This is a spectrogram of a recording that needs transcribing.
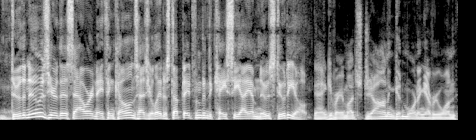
do the news here this hour. Nathan Cones has your latest update from the KCIM News Studio. Thank you very much, John, and good morning, everyone.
